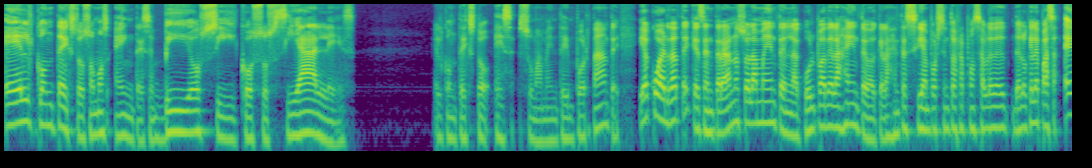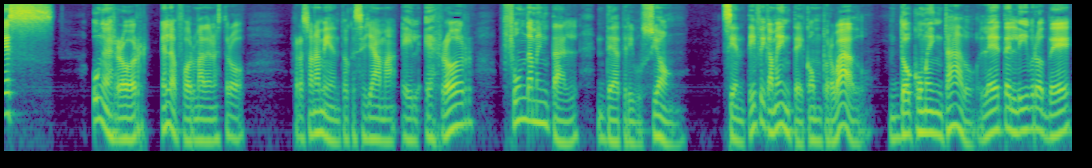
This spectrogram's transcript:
El contexto, somos entes biopsicosociales. El contexto es sumamente importante. Y acuérdate que centrarnos solamente en la culpa de la gente o que la gente es 100% responsable de, de lo que le pasa es un error en la forma de nuestro razonamiento que se llama el error fundamental de atribución científicamente comprobado, documentado. Léete el libro de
